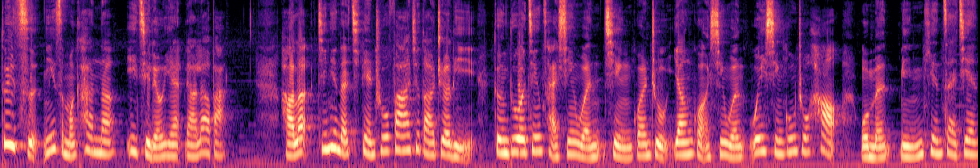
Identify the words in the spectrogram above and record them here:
对此你怎么看呢？一起留言聊聊吧。好了，今天的七点出发就到这里，更多精彩新闻请关注央广新闻微信公众号，我们明天再见。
